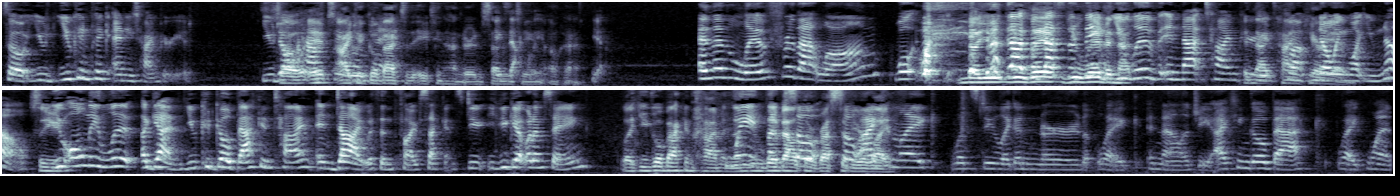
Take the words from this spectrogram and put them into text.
so you you can pick any time period you so don't have if to I could go back to the 1800s, 17. Exactly. Okay. Yeah. And then live for that long? Well, No, you, you that, but live. that's the you thing. live in you that. live in that time period that time from period. knowing what you know. So you, you- only live again. You could go back in time and die within five seconds. Do you, you get what I'm saying? Like you go back in time and then Wait, you live out so the rest so of your I life. can like let's do like a nerd like analogy. I can go back like when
